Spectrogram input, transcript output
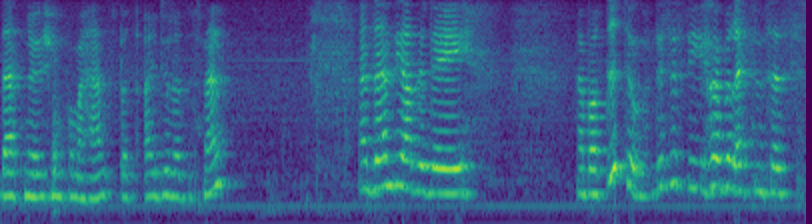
that nourishing for my hands but I do love the smell and then the other day I bought these two this is the Herbal Essences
